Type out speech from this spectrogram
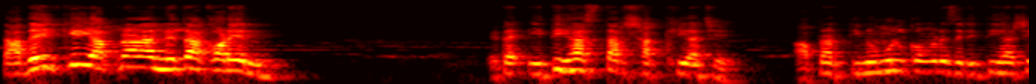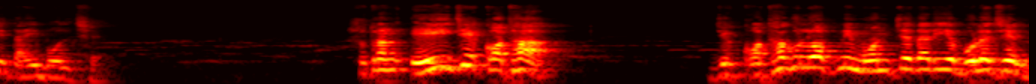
তাদেরকেই আপনারা নেতা করেন। এটা ইতিহাস তার সাক্ষী আছে। আপনার তৃণমূল কংগ্রেসের ইতিহাসই তাই বলছে। সুতরাং এই যে কথা, যে কথাগুলো আপনি মঞ্চে দাঁড়িয়ে বলেছেন,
